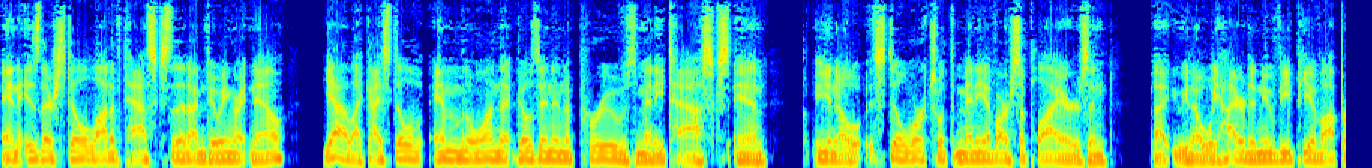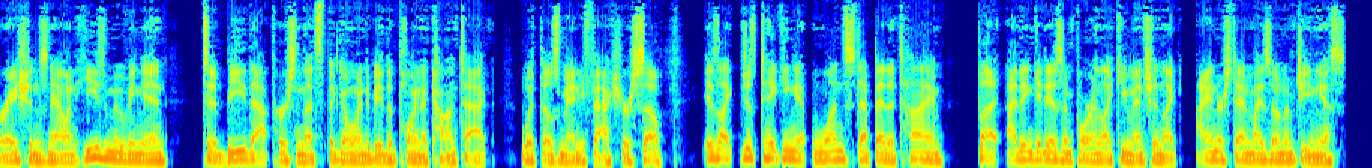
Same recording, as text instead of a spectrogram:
And is there still a lot of tasks that I'm doing right now? Yeah, like I still am the one that goes in and approves many tasks and, you know, still works with many of our suppliers and uh, you know, we hired a new VP of operations now, and he's moving in to be that person that's the going to be the point of contact with those manufacturers. So it's like just taking it one step at a time. But I think it is important, like you mentioned, like I understand my zone of genius.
